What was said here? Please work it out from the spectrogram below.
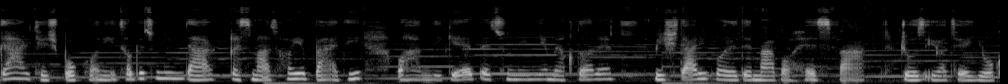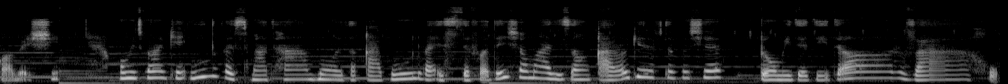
درکش بکنید تا بتونیم در قسمت های بعدی با همدیگه بتونیم یه مقدار بیشتری وارد مباحث و جزئیات یوگا بشیم. امیدوارم که این قسمت هم مورد قبول و استفاده شما عزیزان قرار گرفته باشه. به امید دیدار و خوب.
